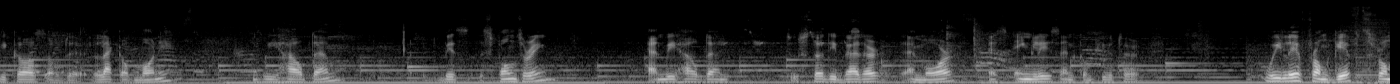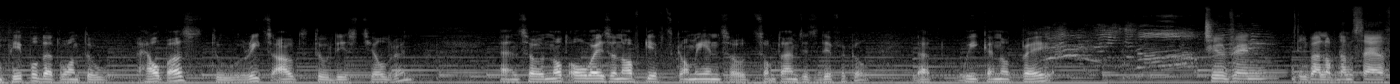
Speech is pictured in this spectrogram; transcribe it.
because of the lack of money. We help them with sponsoring and we help them to study better and more as English and computer. We live from gifts from people that want to help us to reach out to these children. And so not always enough gifts come in, so sometimes it's difficult that we cannot pay. Children develop themselves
